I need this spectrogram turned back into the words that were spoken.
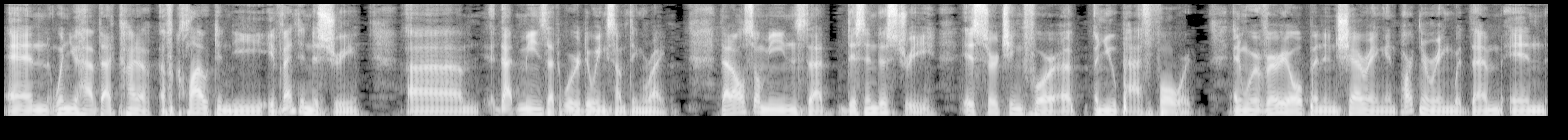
and when you have that kind of, of clout in the event industry, um, that means that we're doing something right. That also means that this industry is searching for a, a new path forward. And we're very open in sharing and partnering with them in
